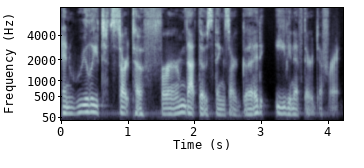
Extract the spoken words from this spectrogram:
and really to start to affirm that those things are good, even if they're different.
